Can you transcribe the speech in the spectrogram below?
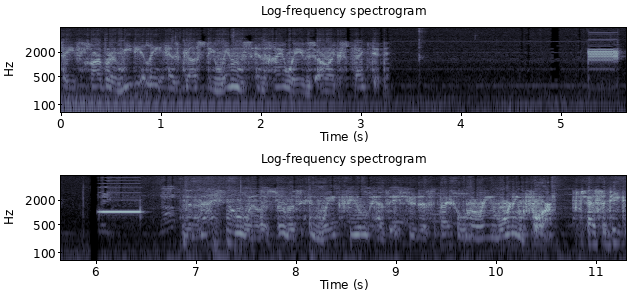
safe harbor immediately as gusty winds and high waves are expected. The National Weather Service in Wakefield has issued a special marine warning for Chesapeake.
